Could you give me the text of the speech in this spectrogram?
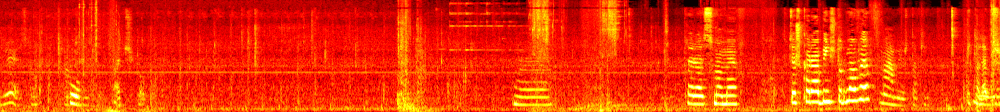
Gdzie jest to? Tu. Chodź. Mm. Teraz mamy... Chcesz karabin szturmowy? Mam już taki. I to lepszy.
